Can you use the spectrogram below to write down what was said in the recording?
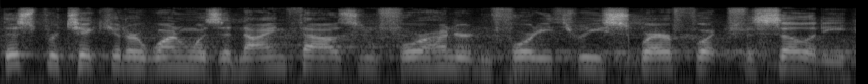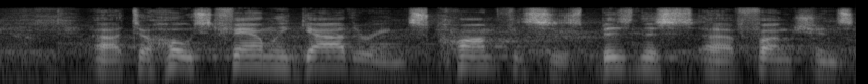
This particular one was a 9,443 square foot facility uh, to host family gatherings, conferences, business uh, functions,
